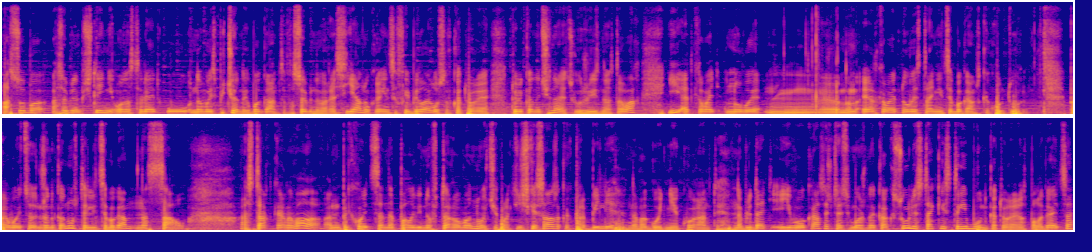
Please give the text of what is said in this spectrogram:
Особо, особенное впечатление он оставляет у новоиспеченных баганцев, особенно россиян, украинцев и белорусов, которые только начинают свою жизнь на островах и открывать новые, э, и открывают новые страницы багамской культуры. Проводится Джанкану, столица Багам, на САУ. А старт карнавала приходится на половину второго ночи, практически сразу, как пробили новогодние куранты. Наблюдать его красочность можно как с улиц, так и с трибун, которая располагается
